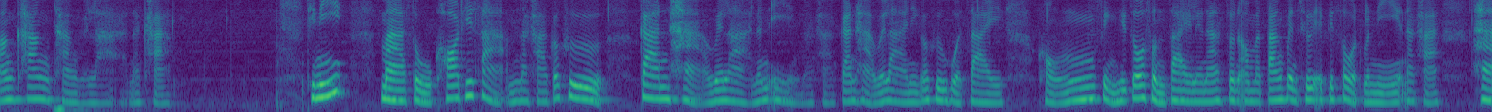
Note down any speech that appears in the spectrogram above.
มั่งคั่งทางเวลานะคะ ทีนี้มาสู่ข้อที่3นะคะก็คือ การหาเวลานั่นเองนะคะ การหาเวลานี่ก็คือหัวใจของสิ่งที่โจ้สนใจเลยนะ จนเอามาตั้งเป็นชื่อ episode วันนี้นะคะ หา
